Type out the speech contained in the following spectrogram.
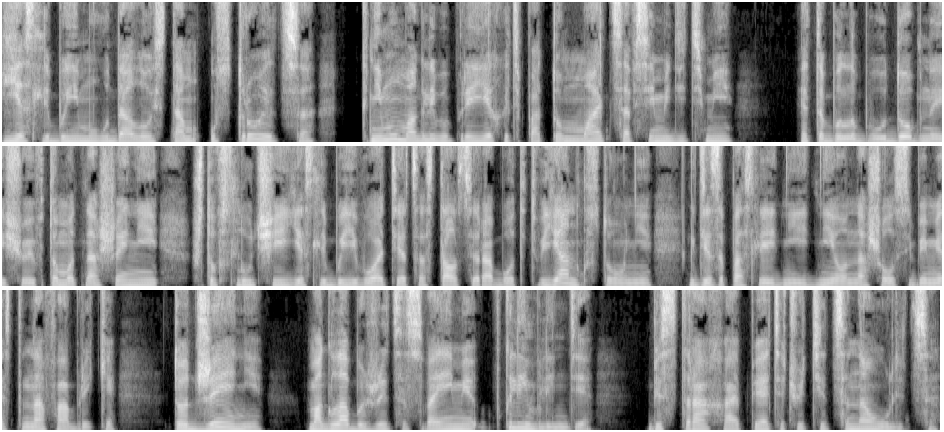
Если бы ему удалось там устроиться, к нему могли бы приехать потом мать со всеми детьми. Это было бы удобно еще и в том отношении, что в случае, если бы его отец остался работать в Янгстоуне, где за последние дни он нашел себе место на фабрике, то Дженни могла бы жить со своими в Кливленде, без страха опять очутиться на улице.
